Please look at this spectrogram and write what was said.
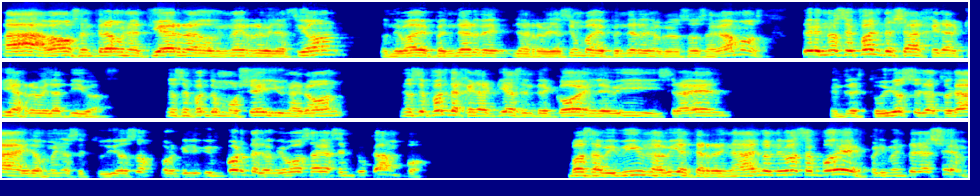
ah, vamos a entrar a una tierra donde no hay revelación, donde va a depender de, la revelación va a depender de lo que nosotros hagamos. Entonces no hace falta ya jerarquías revelativas. No hace falta un Moshe y un Aarón. No hace falta jerarquías entre Cohen, Leví, Israel, entre estudiosos de la Torá y los menos estudiosos, porque lo que importa es lo que vos hagas en tu campo vas a vivir una vida terrenal donde vas a poder experimentar a Shem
